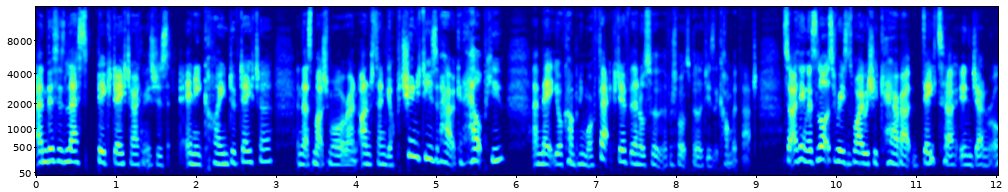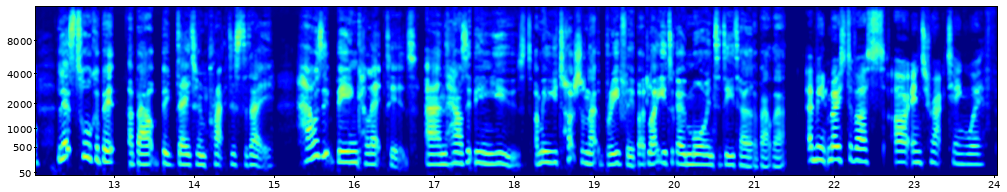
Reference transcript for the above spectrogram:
And this is less big data. I think it's just any kind of data. And that's much more around understanding the opportunities of how it can help you and make your company more effective, and then also the responsibilities that come with that. So I think there's lots of reasons why we should care about data in general. Let's talk a bit about big data in practice today. How is it being collected and how's it being used? I mean, you touched on that briefly, but I'd like you to go more into detail about that. I mean, most of us are interacting with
